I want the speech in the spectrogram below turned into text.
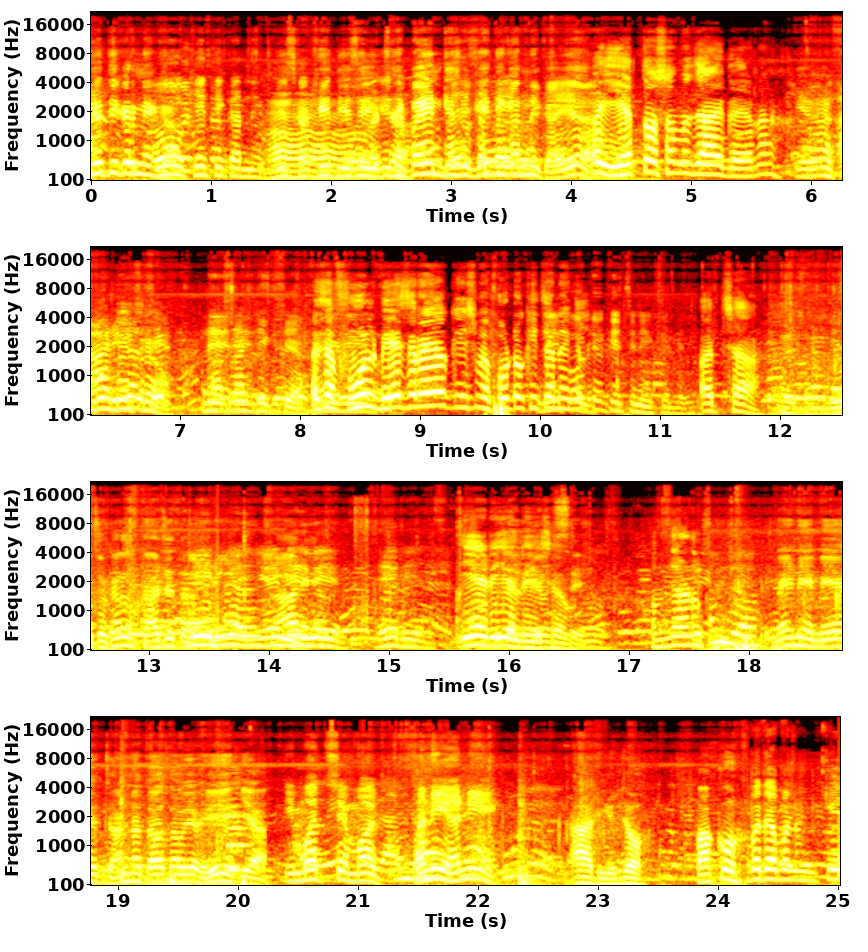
खेती करने का। ओ, खेती करने का। इसका खेती ऐसे अच्छा। ऐसे पहन के खेती करने का ये। ये तो समझ आ गया ना। फूल बेच रहे हो? अच्छा फूल बेच रहे हो कि इसमें फ़ोटो खींचने के लिए? खींचने के लिए। अच्छा। ये तो ताजे ये रियल है। सब। नहीं नहीं मैं जानना चाहता हूँ ये क्या? मत से मत। हनी हनी। आ रही है जो। પાકું. બધા મને કહે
